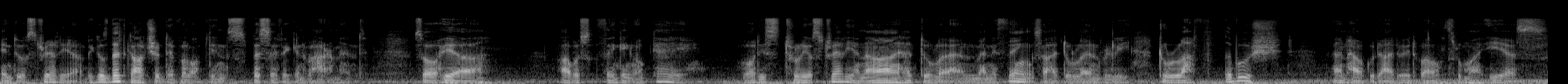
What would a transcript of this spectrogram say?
into Australia? Because that culture developed in specific environment. So here, I was thinking, okay, what is truly Australian? I had to learn many things. I had to learn really to love the bush. And how could I do it? Well, through my ears.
